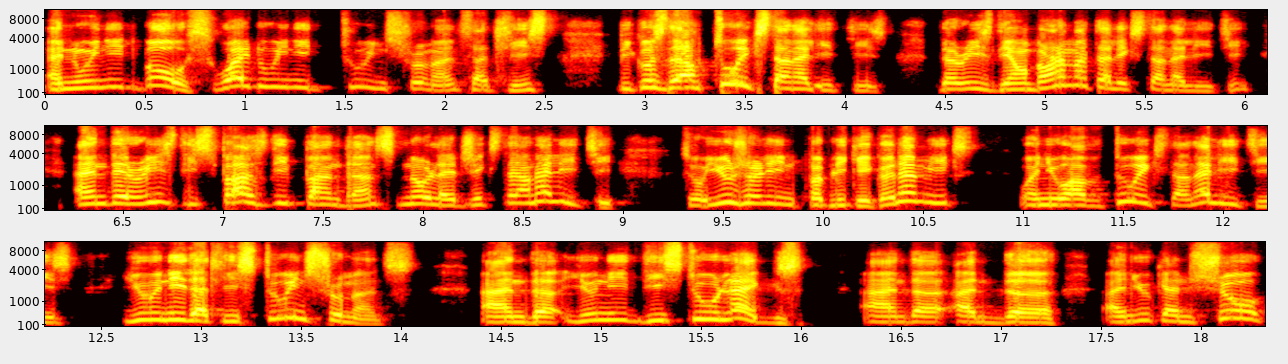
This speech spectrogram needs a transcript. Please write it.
And we need both. Why do we need two instruments at least? Because there are two externalities. There is the environmental externality and there is this path dependence knowledge externality. So usually in public economics, when you have two externalities, you need at least two instruments and uh, you need these two legs. and uh, and uh, and you can show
